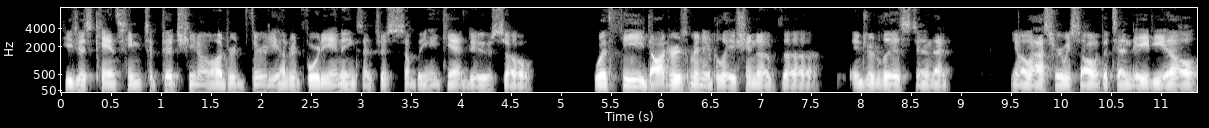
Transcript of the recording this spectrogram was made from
he just can't seem to pitch, you know, 130, 140 innings. That's just something he can't do. So with the Dodgers manipulation of the injured list and that, you know, last year we saw with the 10 day ADL,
